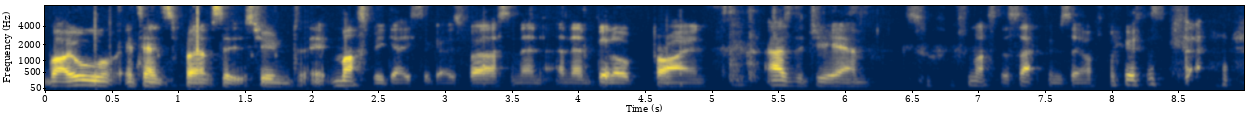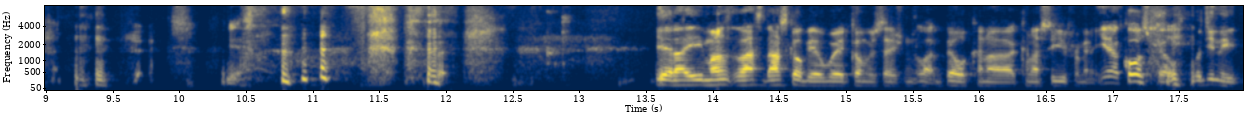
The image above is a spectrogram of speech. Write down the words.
by all intents and purposes, it's assumed it must be Gase that goes first, and then and then Bill O'Brien, as the GM, must have sacked himself because. yeah. Yeah, like, must, that's that's got to be a weird conversation. Like, Bill, can I can I see you for a minute? Yeah, of course, Bill. what do you need?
